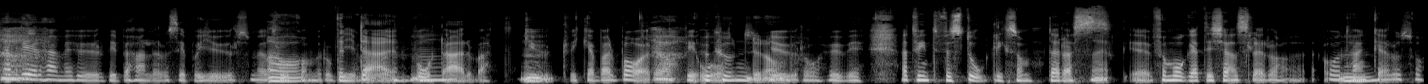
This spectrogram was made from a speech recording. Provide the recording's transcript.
men det är det här med hur vi behandlar och ser på djur som jag ja, tror kommer att bli där. Vår, vårt mm. arv. Att, Gud, mm. vilka barbarer ja, vi åt djur och hur vi, att vi inte förstod liksom deras Nej. Eh, förmåga till känslor och, och mm. tankar och så.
